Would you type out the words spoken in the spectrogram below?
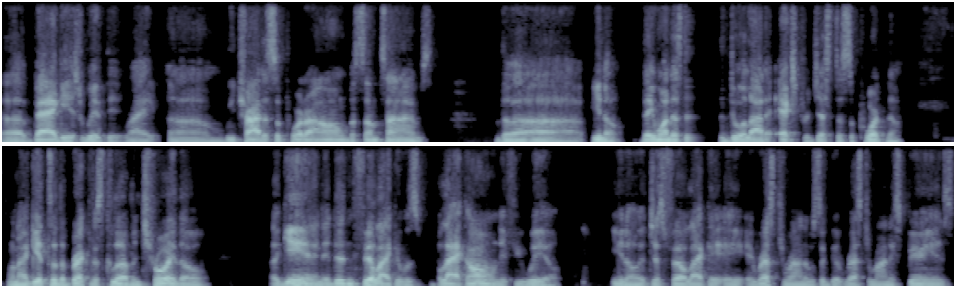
uh, baggage with it, right? Um, we try to support our own, but sometimes the uh, you know they want us to do a lot of extra just to support them. When I get to the Breakfast Club in Troy, though, again, it didn't feel like it was black owned, if you will. You know, it just felt like a, a restaurant. It was a good restaurant experience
